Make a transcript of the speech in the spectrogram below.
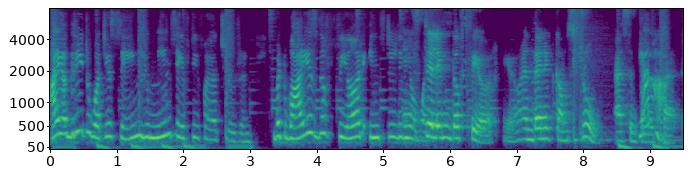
I agree to what you're saying. You mean safety for your children. But why is the fear instilled in instilling your instilling the fear you know and then it comes true as simple yeah. as that.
